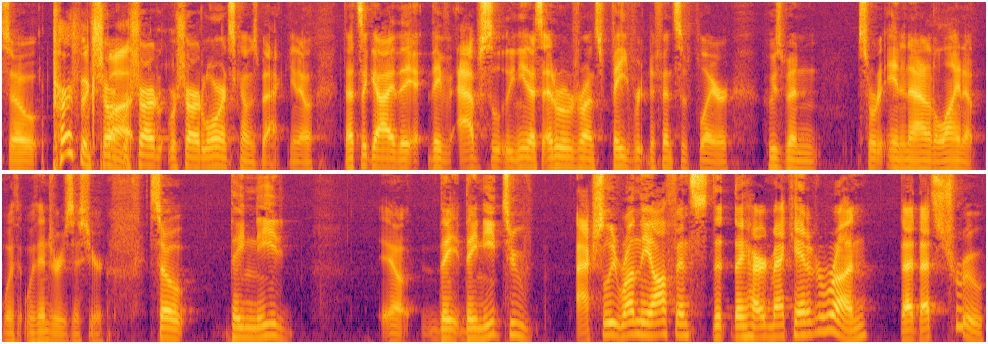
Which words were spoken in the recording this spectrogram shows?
So Perfect Rashard, spot. Rashard, Rashard Lawrence comes back. You know, that's a guy they they've absolutely need. That's Edward Orgeron's favorite defensive player who's been sort of in and out of the lineup with with injuries this year. So they need you know they they need to actually run the offense that they hired Matt Canada to run. That that's true.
